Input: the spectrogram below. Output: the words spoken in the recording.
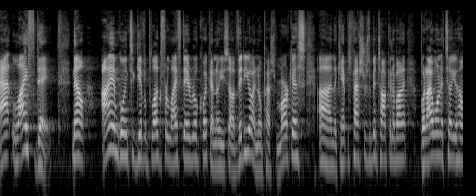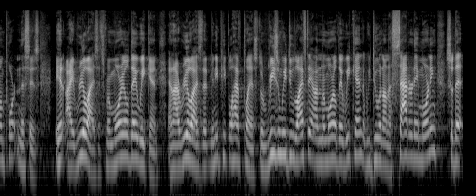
at Life Day. Now, I am going to give a plug for Life Day real quick. I know you saw a video. I know Pastor Marcus uh, and the campus pastors have been talking about it, but I want to tell you how important this is. It, I realize it's Memorial Day weekend, and I realize that many people have plans. The reason we do Life Day on Memorial Day weekend, we do it on a Saturday morning so that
